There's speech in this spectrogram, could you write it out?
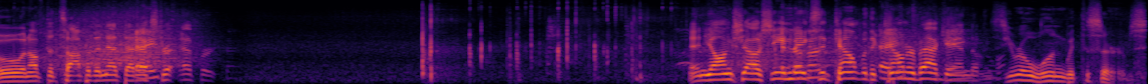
Oh, and off the top of the net, that extra effort. And Yang Xiaoxin makes it count with a counter backhand. game. 0-1 with the serves.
